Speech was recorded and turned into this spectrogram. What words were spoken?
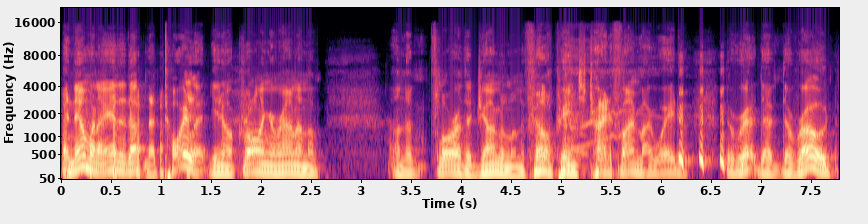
And then when I ended up in the toilet, you know, crawling around on the on the floor of the jungle in the Philippines trying to find my way to the the, the road,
